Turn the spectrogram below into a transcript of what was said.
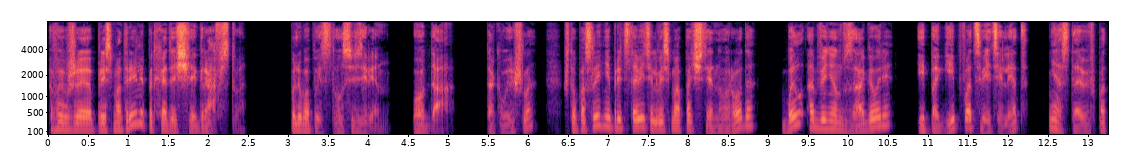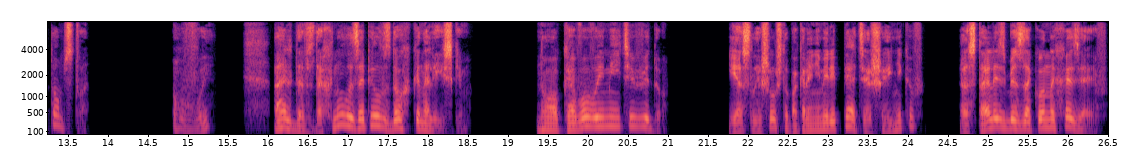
«Вы уже присмотрели подходящее графство?» — полюбопытствовал Сюзерен. «О, да. Так вышло, что последний представитель весьма почтенного рода был обвинен в заговоре и погиб в отсвете лет, не оставив потомства». «Увы». Альда вздохнул и запил вздох каналийским. «Но кого вы имеете в виду? Я слышал, что по крайней мере пять ошейников остались без законных хозяев.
